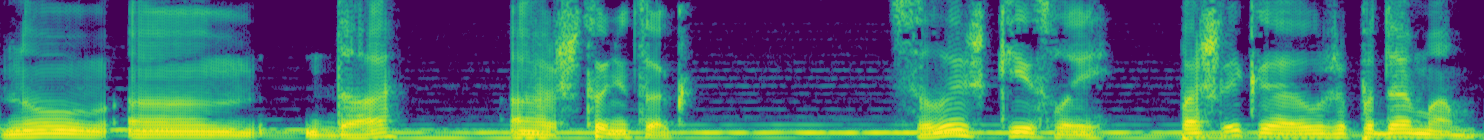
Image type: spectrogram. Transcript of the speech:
«Ну, эм, да. А что не так?» «Слышь, кислый, пошли-ка уже по домам».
